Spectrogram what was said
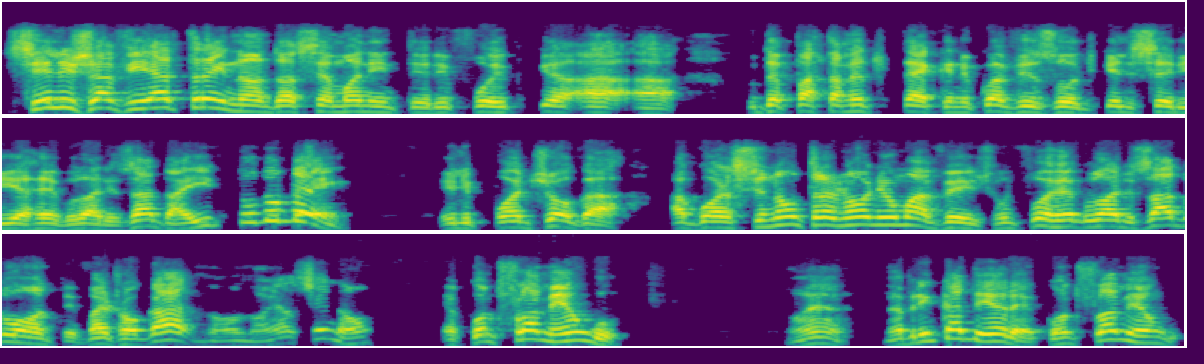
Se ele já vier treinando a semana inteira e foi porque a, a, o departamento técnico avisou de que ele seria regularizado, aí tudo bem. Ele pode jogar. Agora, se não treinou nenhuma vez, foi regularizado ontem, vai jogar? Não, não é assim não. É contra o Flamengo. Não é, não é brincadeira, é contra o Flamengo.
